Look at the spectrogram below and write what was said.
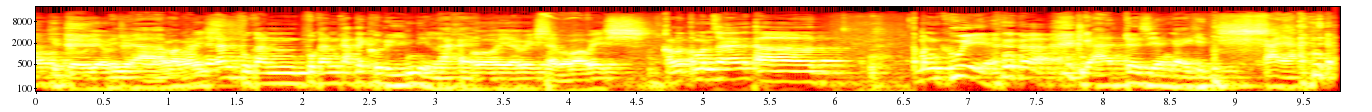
Oh gitu ya udah. Iya, Oh, makanya kan bukan bukan kategori inilah kayak. Oh ya wis ya Bapak wis. Kalau teman saya eh, teman gue ya. Nggak ada sih yang kayak gitu. Kayaknya.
